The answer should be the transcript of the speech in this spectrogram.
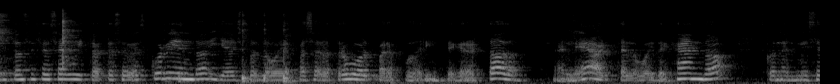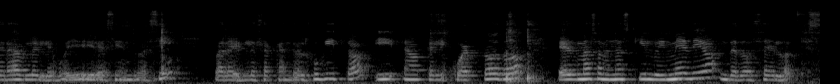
Entonces esa agüita se va escurriendo y ya después lo voy a pasar a otro bol para poder integrar todo. ¿Sale? Ahorita lo voy dejando. Con el miserable le voy a ir haciendo así para irle sacando el juguito y tengo que licuar todo. Es más o menos kilo y medio de 12 elotes.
